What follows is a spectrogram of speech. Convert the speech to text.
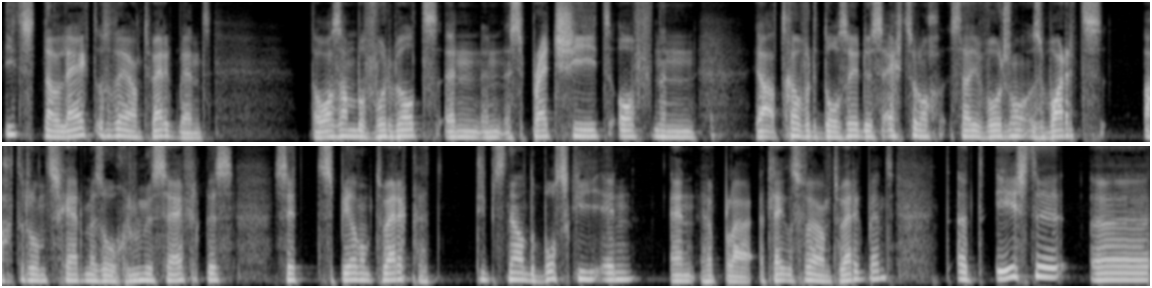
iets dat lijkt alsof je aan het werk bent. Dat was dan bijvoorbeeld een, een spreadsheet of een... Ja, het gaat over DOS, hè, dus echt zo nog... Stel je voor zo'n zwart achtergrondscherm met zo groene cijfertjes. Zit te spelen op het werk, typt snel de boski in en het lijkt alsof je aan het werk bent. Het eerste eh,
